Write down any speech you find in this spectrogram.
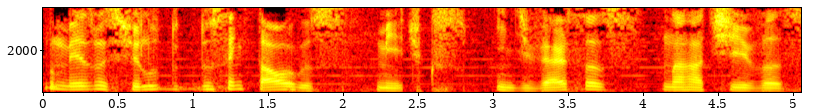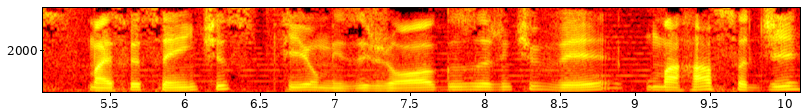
no mesmo estilo dos centauros míticos. Em diversas narrativas mais recentes, filmes e jogos, a gente vê uma raça de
